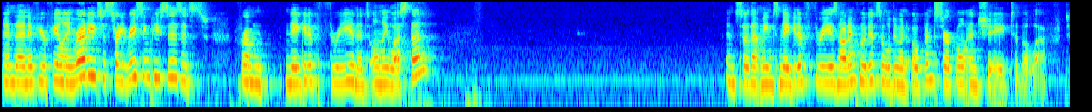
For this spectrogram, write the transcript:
And then if you're feeling ready to start erasing pieces, it's from negative 3 and it's only less than. And so that means negative 3 is not included, so we'll do an open circle and shade to the left.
